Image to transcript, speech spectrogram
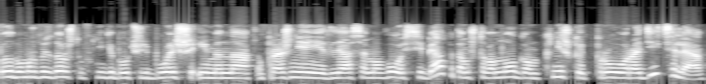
Было бы, может быть, здорово, чтобы в книге было чуть больше именно упражнений для самого себя, потому что во многом книжка про родителя,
